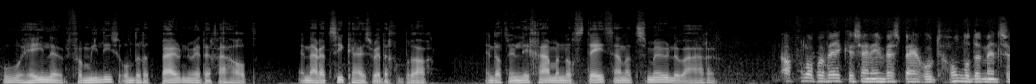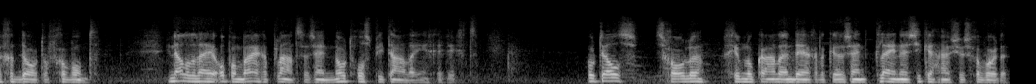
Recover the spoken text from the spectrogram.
hoe hele families onder het puin werden gehaald en naar het ziekenhuis werden gebracht en dat hun lichamen nog steeds aan het smeulen waren. De afgelopen weken zijn in West-Beirut honderden mensen gedood of gewond. In allerlei openbare plaatsen zijn noodhospitalen ingericht. Hotels, scholen, gymlokalen en dergelijke zijn kleine ziekenhuisjes geworden.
